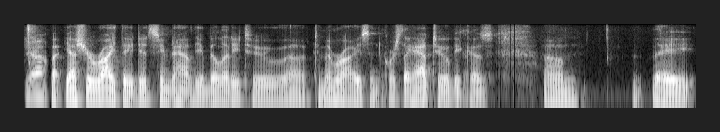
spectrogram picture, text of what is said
Yeah. But yes, you're right. They did seem to have the ability to uh, to memorize, and of course they had to because um, they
